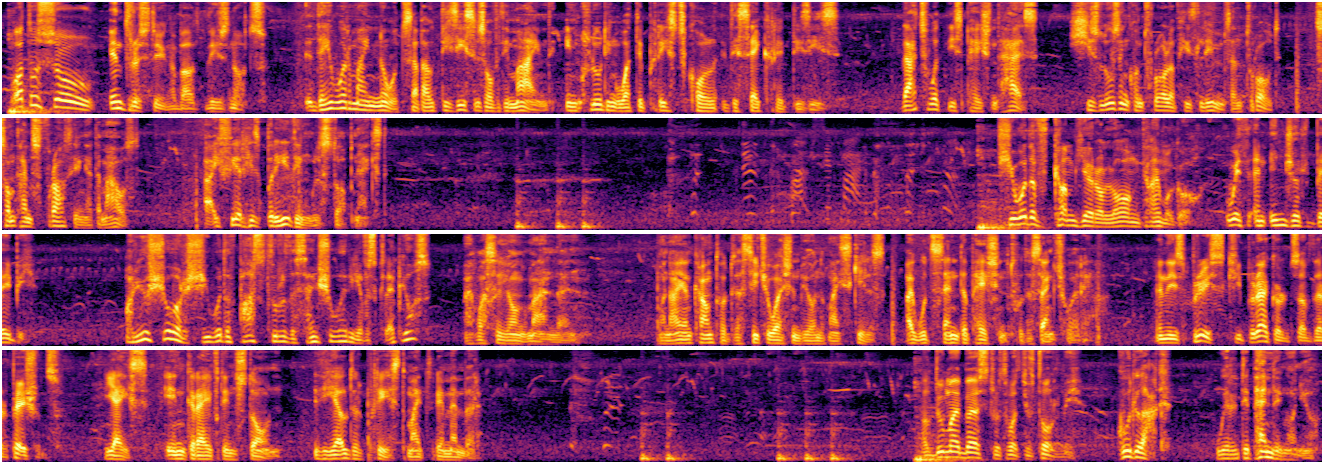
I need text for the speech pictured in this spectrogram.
What was so interesting about these notes? They were my notes about diseases of the mind, including what the priests call the sacred disease. That's what this patient has. He's losing control of his limbs and throat, sometimes frothing at the mouth. I fear his breathing will stop next. She would have come here a long time ago, with an injured baby. Are you sure she would have passed through the sanctuary of Asclepios? I was a young man then. When I encountered a situation beyond my skills, I would send the patient to the sanctuary. And these priests keep records of their patients. Yes, engraved in stone. The elder priest might remember. I'll do my best with what you've told me. Good luck. We're depending on you.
